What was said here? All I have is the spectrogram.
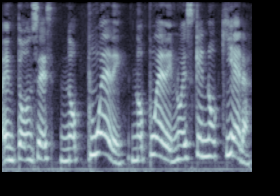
Entonces, no puede, no puede, no es que no quiera,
